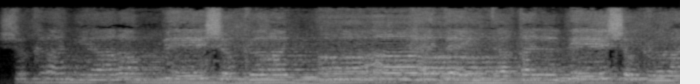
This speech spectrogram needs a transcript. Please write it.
شكرا يا ربي شكرا هديت قلبي شكرا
